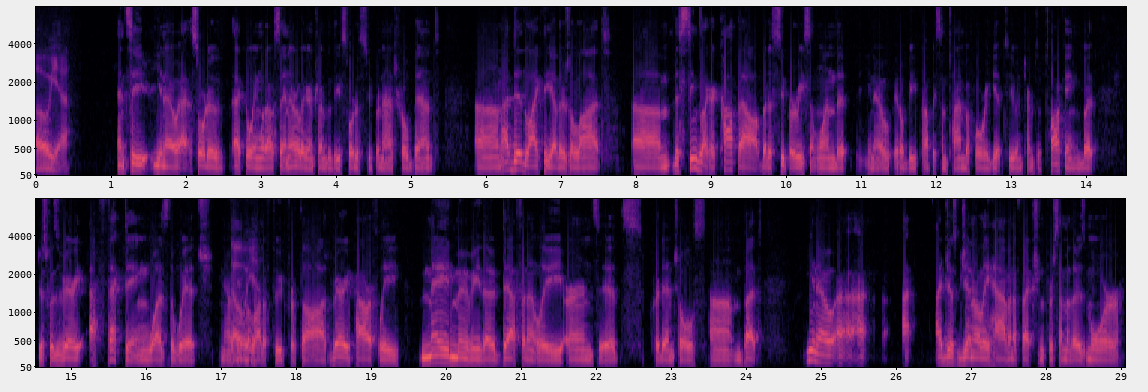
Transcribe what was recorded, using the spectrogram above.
Oh, yeah. And see, you know, sort of echoing what I was saying earlier in terms of these sort of supernatural bent. Um, I did like the others a lot. Um, this seems like a cop out, but a super recent one that, you know, it'll be probably some time before we get to in terms of talking. But just was very affecting was The Witch. You know, oh, gave yeah. a lot of food for thought. Very powerfully made movie, though definitely earns its credentials. Um, but you know, I, I, I just generally have an affection for some of those more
